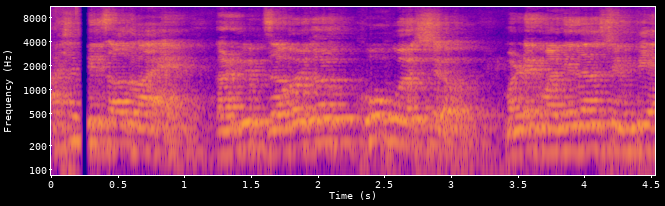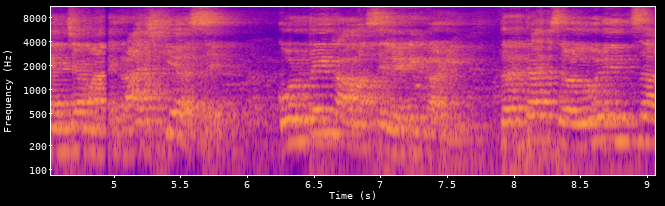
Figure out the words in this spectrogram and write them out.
अशा मी चालू आहे. कारण मी जवळजवळ खूप वर्ष म्हणजे मणिलाल शिंपी यांच्या राजकीय असेल. कोणतेही काम असेल या ठिकाणी तर त्या चळवळींचा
